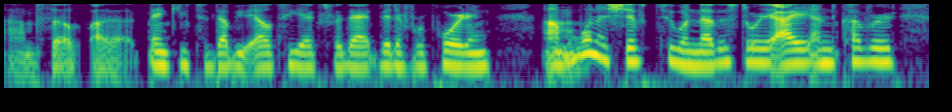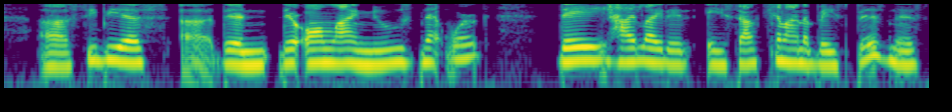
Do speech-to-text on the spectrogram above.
Um, so uh, thank you to WLTX for that bit of reporting. Um, I'm going to shift to another story I uncovered uh, CBS, uh, their their online news network, they highlighted a South Carolina-based business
